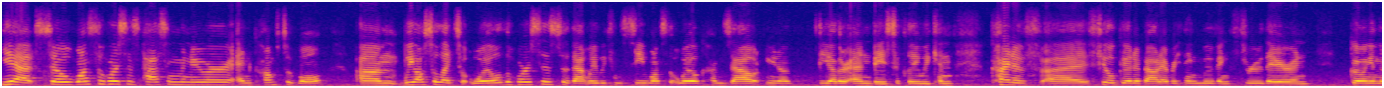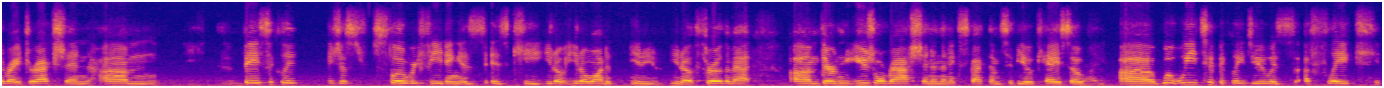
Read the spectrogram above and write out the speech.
Yeah, so once the horse is passing manure and comfortable, um, we also like to oil the horses so that way we can see once the oil comes out, you know, the other end basically, we can kind of uh, feel good about everything moving through there and going in the right direction. Um, basically, just slow refeeding is, is key. You don't you don't want to you, you know throw them at um, their usual ration and then expect them to be okay. So Right. uh, what we typically do is a flake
